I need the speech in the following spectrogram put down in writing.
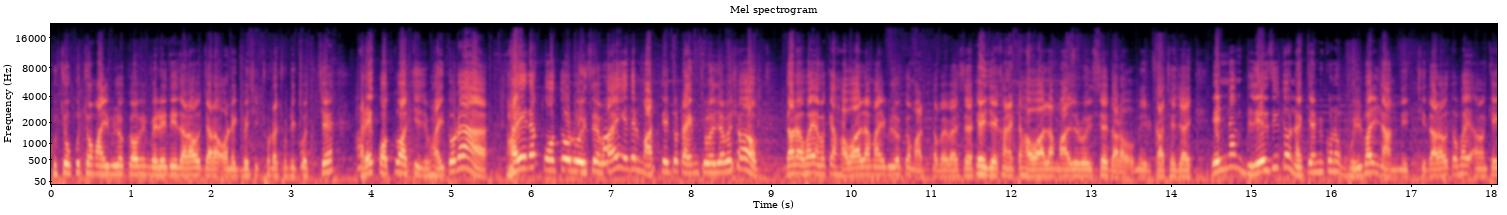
কুচো কুচো মাইলগুলোকেও আমি মেরে দিই। দাঁড়াও, যারা অনেক বেশি ছোটাছুটি করছে। আরে, কত আছিস ভাই তোরা? ভাই, এরা কত রয়েছে ভাই? এদের মারতেই তো টাইম চলে যাবে সব। দাঁড়াও ভাই, আমাকে হাওয়ালা মালগুলোকে মারতে হবে ব্যাসে। এই যে, এখানে একটা হাওয়ালা মাল রয়েছে। দাঁড়াও আমি এর কাছে যাই। এর নাম ব্লেজি তো নাকি? আমি কোনো ভুলভাল নাম নিচ্ছি। দাঁড়াও তো ভাই, আমাকে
